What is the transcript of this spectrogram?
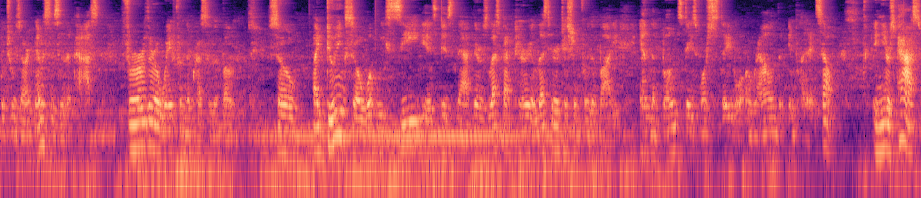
which was our nemesis in the past, further away from the crest of the bone. So by doing so, what we see is, is that there's less bacteria, less irritation for the body, and the bone stays more stable around the implant itself. In years past,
